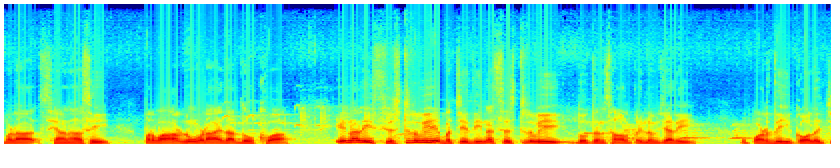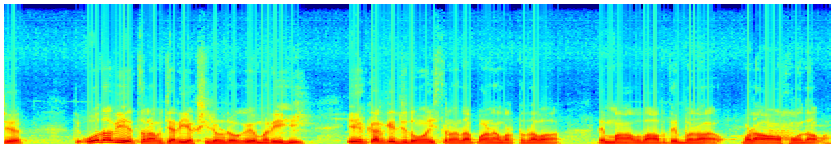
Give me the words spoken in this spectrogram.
ਬੜਾ ਸਿਆਣਾ ਸੀ। ਪਰਿਵਾਰ ਨੂੰ ਬੜਾ ਇਹਦਾ ਦੁੱਖ ਵਾ। ਇਹਨਾਂ ਦੀ ਸਿਸਟਰ ਵੀ, ਇਹ ਬੱਚੇ ਦੀ ਨਾ ਸਿਸਟਰ ਵੀ ਦੋ ਤਿੰਨ ਸਾਲ ਪਹਿਲਾਂ ਵਿਚਾਰੀ, ਉਹ ਪੜ੍ਹਦੀ ਸੀ ਕਾਲਜ 'ਚ ਤੇ ਉਹਦਾ ਵੀ ਇਸ ਤਰ੍ਹਾਂ ਵਿਚਾਰੀ ਐਕਸੀਡੈਂਟ ਹੋ ਕੇ ਮਰੀ ਸੀ। ਇਸ ਕਰਕੇ ਜਦੋਂ ਇਸ ਤਰ੍ਹਾਂ ਦਾ ਪਾਣਾ ਵਰਤਦਾ ਵਾ ਤੇ ਮਾਂ-ਬਾਪ ਤੇ ਬੜਾ ਬੜਾ ਔਖ ਆਉਂਦਾ ਵਾ।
